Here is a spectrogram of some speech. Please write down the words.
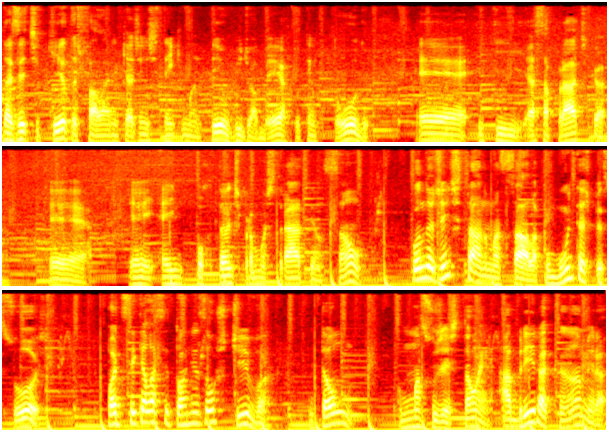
das etiquetas falarem que a gente tem que manter o vídeo aberto o tempo todo é, e que essa prática é, é, é importante para mostrar atenção, quando a gente está numa sala com muitas pessoas, pode ser que ela se torne exaustiva. Então, uma sugestão é abrir a câmera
